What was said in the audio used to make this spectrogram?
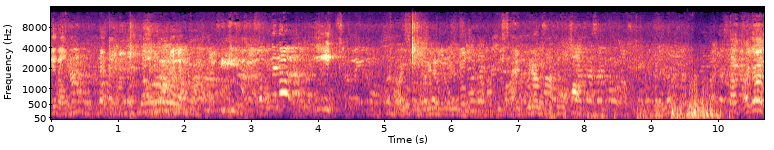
cái đó Stop, I got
